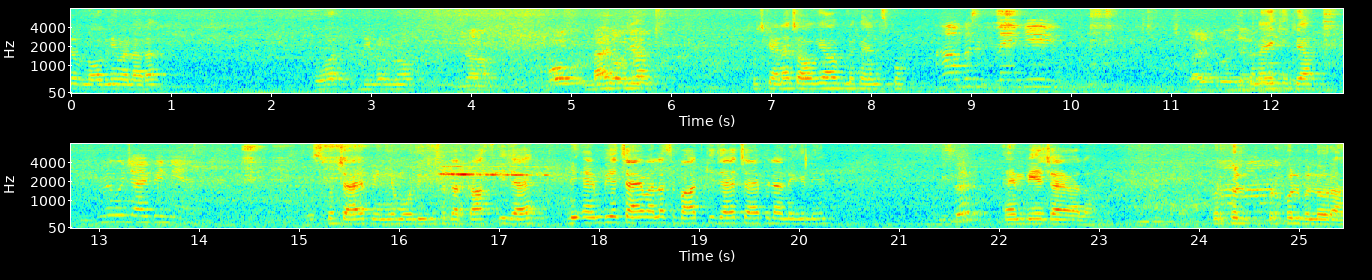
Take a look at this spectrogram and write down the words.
जो ब्लॉग नहीं बना रहा। और दीपक ब्लॉग कुछ कहना चाहोगे आप अपने फैंस को? हाँ बस इतना है कि इतना ही कि क्या? मेरे को चाय पीनी है। इसको चाय पीनी है मोदी जी से दरखास्त की जाए। नहीं एम चाय वाला से बात की जाए चाय पिलाने के लिए। एम बी ए चाय वाला। प्रफुल प्रफुल बलोरा।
